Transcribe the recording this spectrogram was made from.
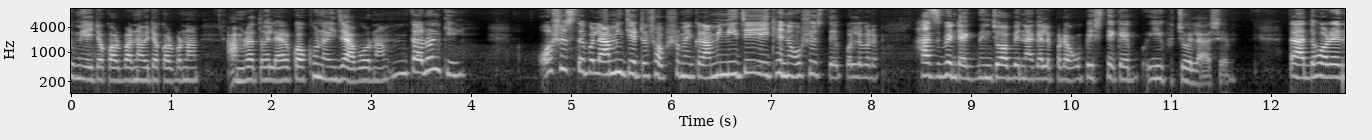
তুমি এইটা করবা না, ওইটা করবা না, আমরা তাহলে আর কখনোই যাব না। কারণ কি? অসুস্থ বলে আমি যেটা সবসময় করি, আমি নিজেই এইখানে অসুস্থ পড়লে পরে হাজব্যান্ড একদিন জবে না গেলে পরে অফিস থেকে ই চলে আসে। তা ধরেন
